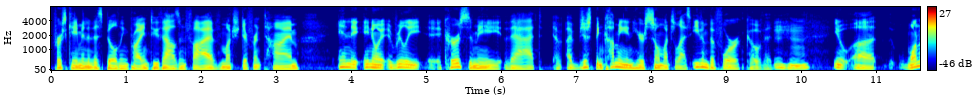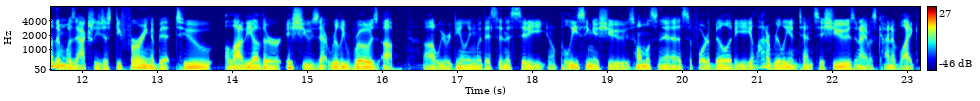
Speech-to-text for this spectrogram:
first came into this building probably in 2005, much different time and it, you know it really occurs to me that i've just been coming in here so much less even before covid mm-hmm. You know uh, one of them was actually just deferring a bit to a lot of the other issues that really rose up uh, we were dealing with this in the city you know policing issues homelessness affordability a lot of really intense issues and i was kind of like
